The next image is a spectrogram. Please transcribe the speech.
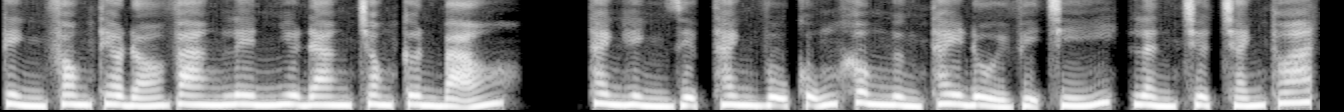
Kình phong theo đó vang lên như đang trong cơn bão. Thanh hình Diệp Thanh Vũ cũng không ngừng thay đổi vị trí, lần trượt tránh thoát.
